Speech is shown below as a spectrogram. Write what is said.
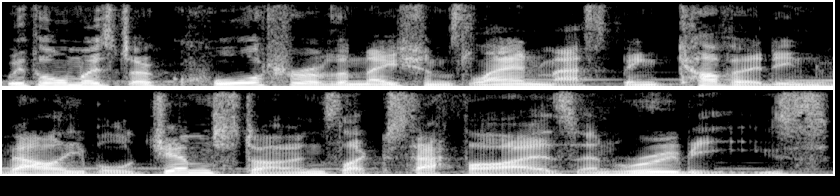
with almost a quarter of the nation's landmass being covered in valuable gemstones like sapphires and rubies.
